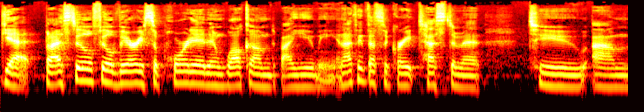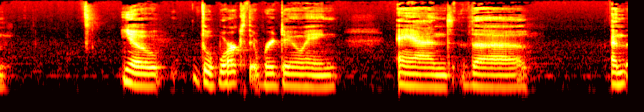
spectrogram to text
yet, but I still feel very supported and welcomed by IUME. And I think that's a great testament to, um, you know, the work that we're doing and the and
